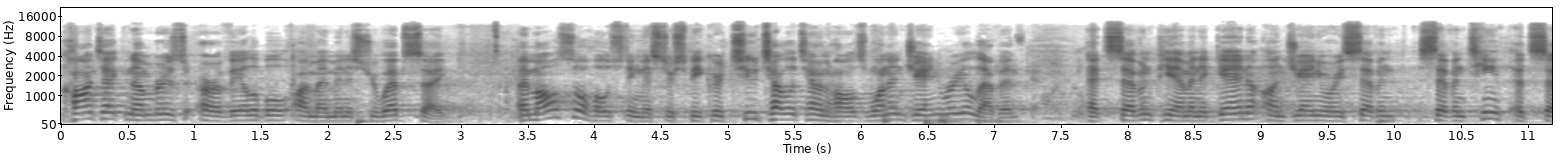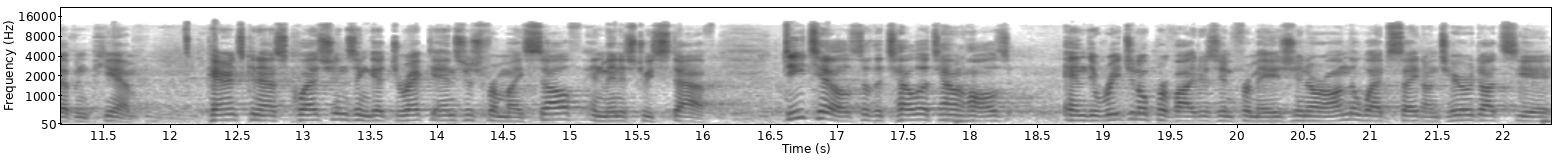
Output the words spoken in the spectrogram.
Contact numbers are available on my ministry website. I'm also hosting, Mr. Speaker, two teletown halls, one on January 11th at 7 p.m. and again on January 7, 17th at 7 p.m. Parents can ask questions and get direct answers from myself and ministry staff. Details of the teletown halls and the regional providers' information are on the website ontario.ca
